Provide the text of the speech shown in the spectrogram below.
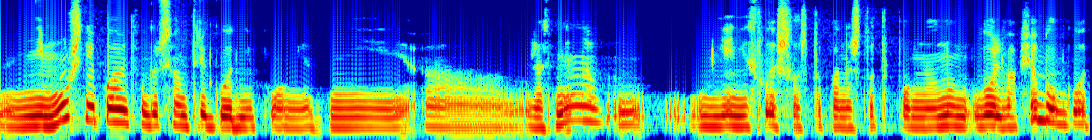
ни муж не помнит, он говорит, что он три года не помнит, ни э, Жасмина я не слышала, чтобы она что-то помнила. Ну, Лоль вообще был год,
